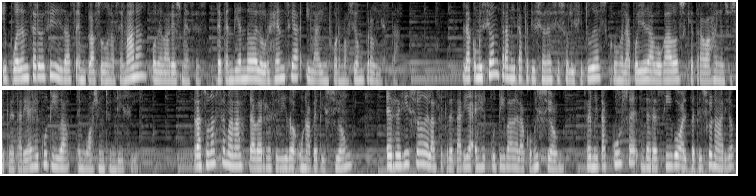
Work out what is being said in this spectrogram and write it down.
y pueden ser decididas en plazo de una semana o de varios meses, dependiendo de la urgencia y la información provista. La Comisión tramita peticiones y solicitudes con el apoyo de abogados que trabajan en su Secretaría Ejecutiva en Washington, D.C. Tras unas semanas de haber recibido una petición, el registro de la Secretaría Ejecutiva de la Comisión remite acuse de recibo al peticionario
